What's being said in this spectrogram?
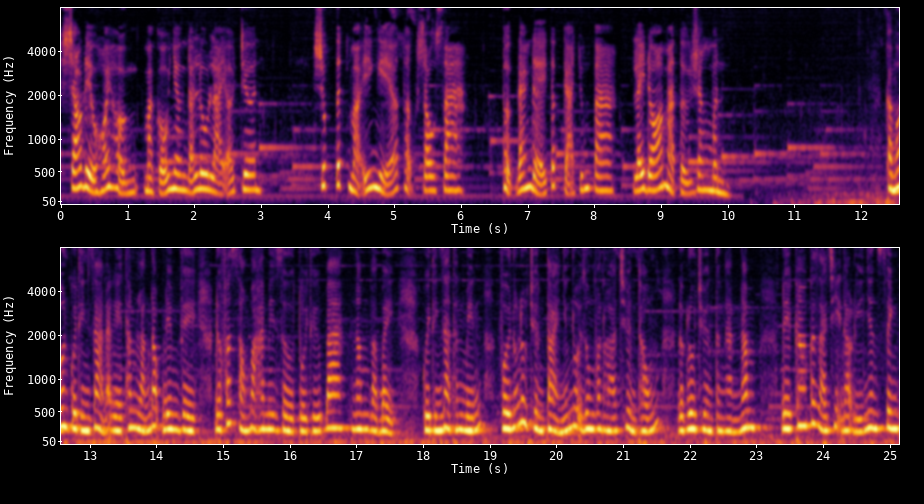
Sáu điều hối hận mà cổ nhân đã lưu lại ở trên, xúc tích mà ý nghĩa thật sâu xa, thật đáng để tất cả chúng ta lấy đó mà tự răng mình. Cảm ơn quý thính giả đã ghé thăm Lắng Động Đêm Về được phát sóng vào 20 giờ tối thứ 3, 5 và 7. Quý thính giả thân mến, với nỗ lực truyền tải những nội dung văn hóa truyền thống được lưu truyền từ ngàn năm, đề cao các giá trị đạo lý nhân sinh,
